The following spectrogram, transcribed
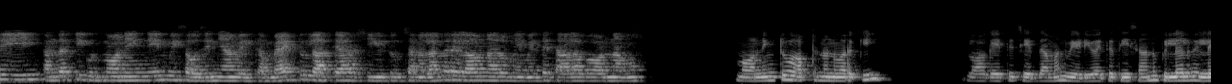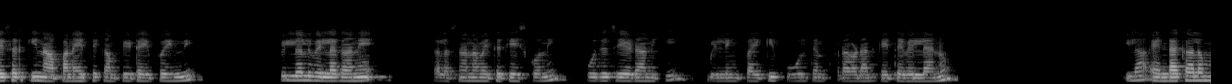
అందరికీ గుడ్ మార్నింగ్. నేను మీ Soujanya. Welcome back to Lasya Harshi YouTube channel. అందరు ఎలా ఉన్నారు? మేమైతే చాలా బాగున్నాము. మార్నింగ్ టు ఆఫ్టర్నూన్ వరకు బ్లాగ్ అయితే చేద్దామని వీడియో అయితే తీశాను పిల్లలు వెళ్ళేసరికి నా పని అయితే కంప్లీట్ అయిపోయింది. పిల్లలు వెళ్ళగానే తలస్నానం అయితే చేసుకొని పూజ చేయడానికి బిల్డింగ్ పైకి పువ్వులు తెంపుకురావడానికి అయితే వెళ్ళాను. ఇలా ఎండాకాలం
